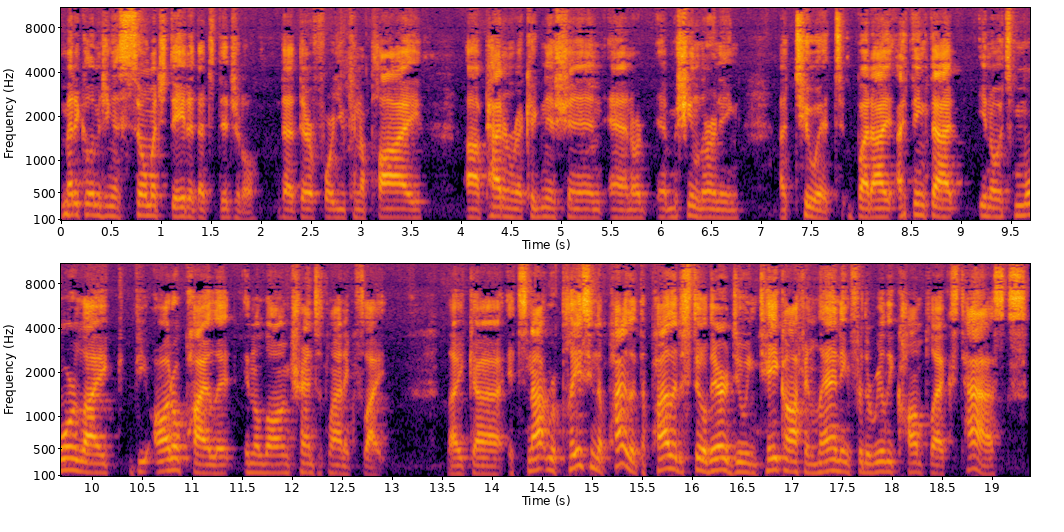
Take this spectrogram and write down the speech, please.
medical imaging has so much data that's digital that therefore you can apply uh, pattern recognition and or uh, machine learning uh, to it. But I, I think that you know it's more like the autopilot in a long transatlantic flight. Like uh, it's not replacing the pilot. The pilot is still there doing takeoff and landing for the really complex tasks.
